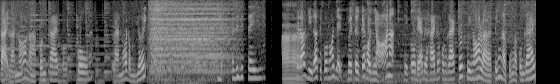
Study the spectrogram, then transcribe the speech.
tại là nó là con trai của cô đó là nó đồng giới. LGBT à. Cái đó gì đó thì cô nói vậy. Về từ cái hồi nhỏ đó thì cô đẻ được hai đứa con gái. Trước với nó là tính là cũng là con gái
